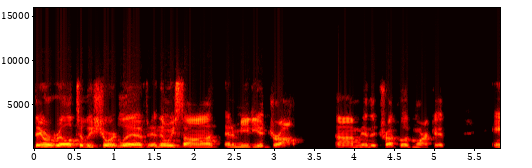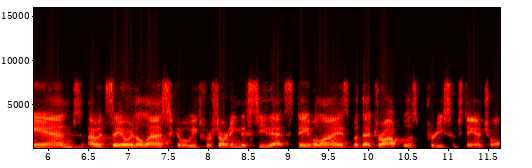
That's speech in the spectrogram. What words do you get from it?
they were relatively short-lived. And then we saw an immediate drop um, in the truckload market. And I would say over the last couple weeks, we're starting to see that stabilize, but that drop was pretty substantial.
